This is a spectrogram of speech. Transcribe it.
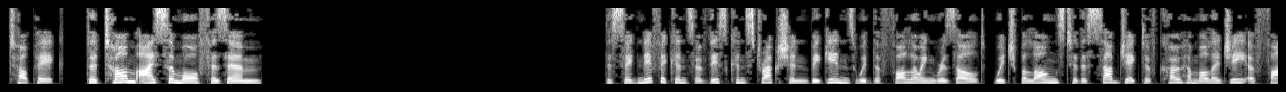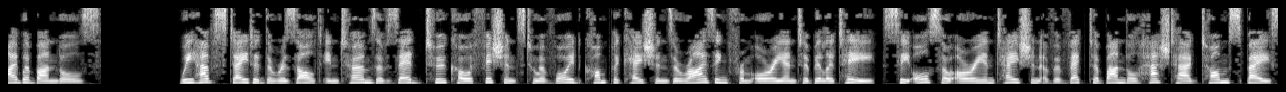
The Thom isomorphism The significance of this construction begins with the following result, which belongs to the subject of cohomology of fiber bundles. We have stated the result in terms of Z2 coefficients to avoid complications arising from orientability. See also orientation of a vector bundle hashtag Thom space.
